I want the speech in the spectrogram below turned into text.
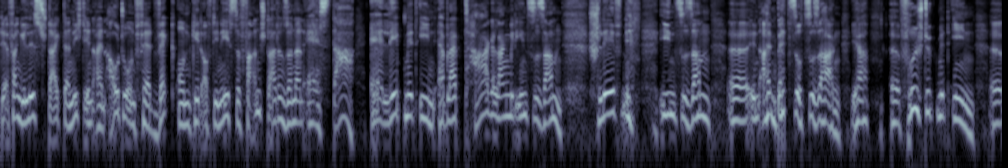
Der Evangelist steigt da nicht in ein Auto und fährt weg und geht auf die nächste Veranstaltung, sondern er ist da. Er lebt mit ihnen. Er bleibt tagelang mit ihnen zusammen, schläft mit ihnen zusammen äh, in einem Bett sozusagen. Ja, äh, frühstückt mit ihnen, äh, äh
